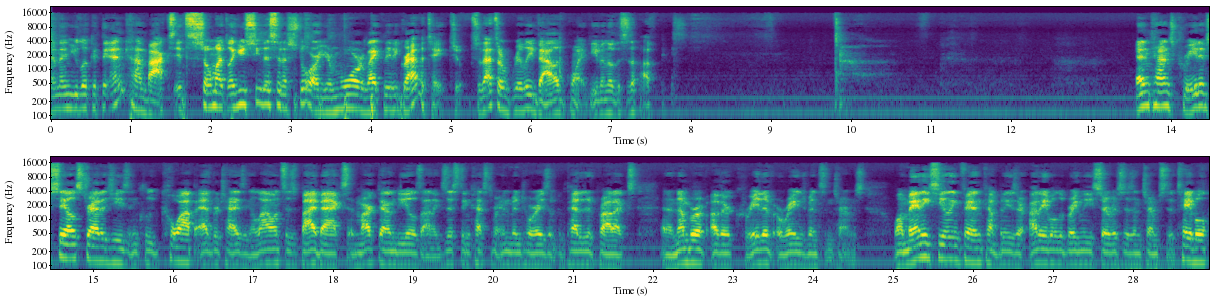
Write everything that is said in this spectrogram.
and then you look at the Encon box, it's so much like you see this in a store, you're more likely to gravitate to. So that's a really valid point, even though this is a puff piece. Encon's creative sales strategies include co op advertising allowances, buybacks, and markdown deals on existing customer inventories of competitive products, and a number of other creative arrangements and terms. While many ceiling fan companies are unable to bring these services and terms to the table,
